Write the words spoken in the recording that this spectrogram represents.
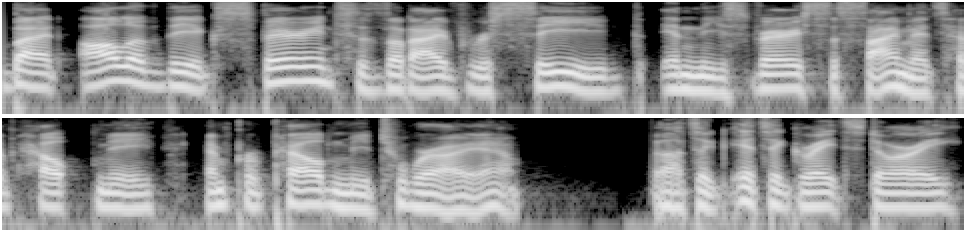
But all of the experiences that I've received in these various assignments have helped me and propelled me to where I am. Well, it's a it's a great story,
